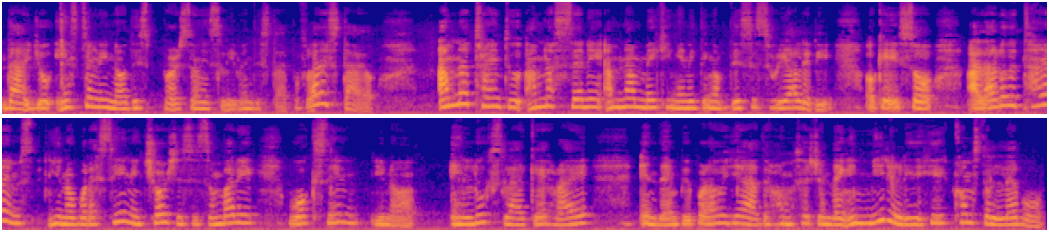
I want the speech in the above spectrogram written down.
that you instantly know this person is living this type of lifestyle. I'm not trying to, I'm not setting, I'm not making anything up. This is reality. Okay, so a lot of the times, you know, what I see in churches is somebody walks in, you know, and looks like it, right? And then people are, oh yeah, they're homosexual. And then immediately here comes the level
